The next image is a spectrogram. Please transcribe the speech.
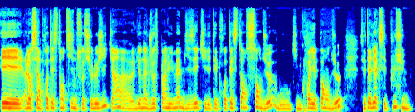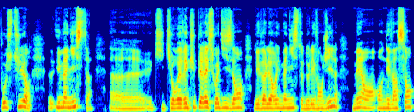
Et alors c'est un protestantisme sociologique. Hein. Lionel Jospin lui-même disait qu'il était protestant sans Dieu ou qu'il ne croyait pas en Dieu. C'est-à-dire que c'est plus une posture humaniste euh, qui, qui, aurait récupéré soi-disant les valeurs humanistes de l'Évangile, mais en, en évinçant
